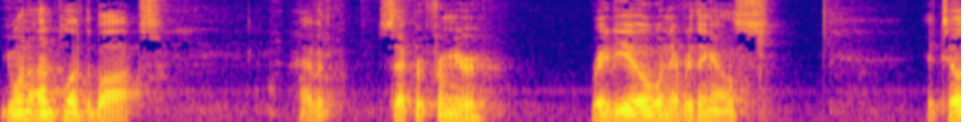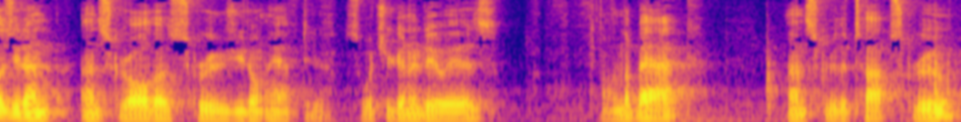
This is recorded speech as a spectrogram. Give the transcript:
You want to unplug the box, have it separate from your radio and everything else. It tells you to un unscrew all those screws. You don't have to. So what you're going to do is, on the back, unscrew the top screw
